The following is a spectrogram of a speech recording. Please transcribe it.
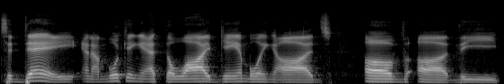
today, and I'm looking at the live gambling odds of uh, the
